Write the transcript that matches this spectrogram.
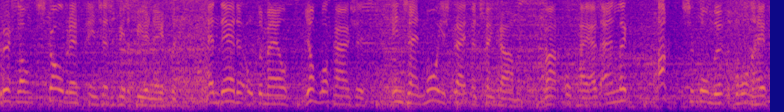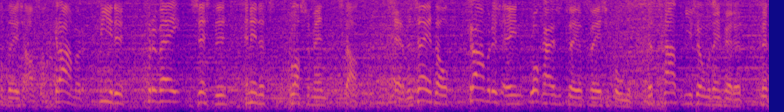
Rusland, Skobrev 1.46.94. En derde op de mijl Jan Blokhuizen in zijn mooie strijd met Sven Kramer. Waarop hij uiteindelijk 8 seconden gewonnen heeft op deze afstand. Kramer vierde, Verwij zesde en in het klassement staat Erwin zei het al, Kramer dus 1, Blokhuizen 2 op 2 seconden. Het gaat hier zometeen verder met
